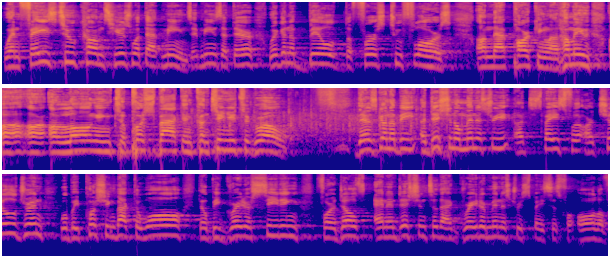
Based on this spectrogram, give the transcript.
When phase two comes, here's what that means. It means that there we're gonna build the first two floors on that parking lot. How many uh, are, are longing to push back and continue to grow? There's going to be additional ministry uh, space for our children. We'll be pushing back the wall. There'll be greater seating for adults. And in addition to that, greater ministry spaces for all of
